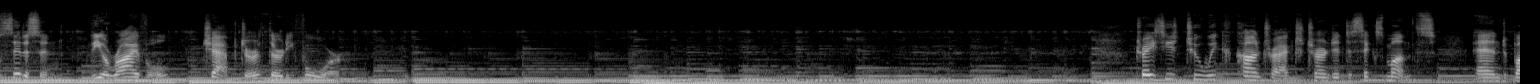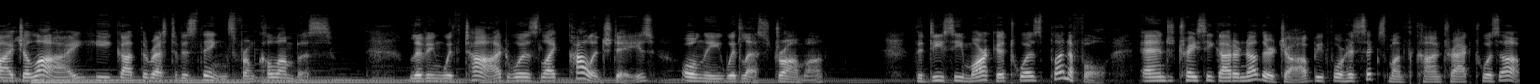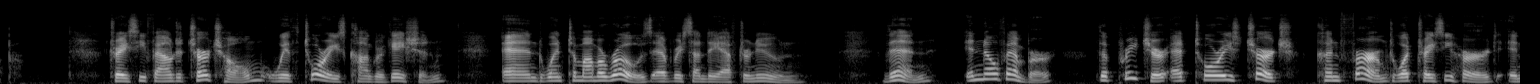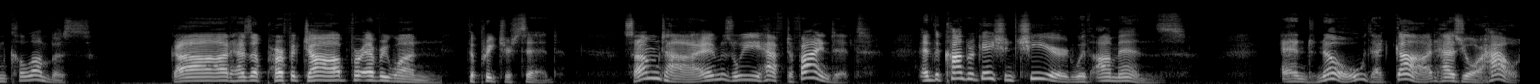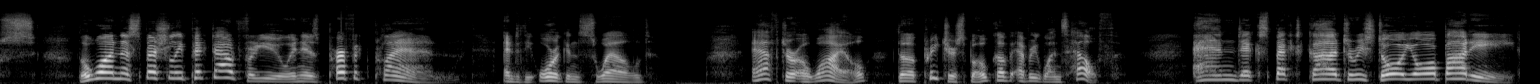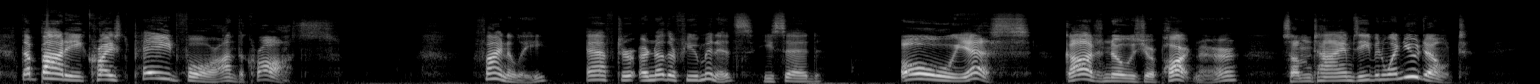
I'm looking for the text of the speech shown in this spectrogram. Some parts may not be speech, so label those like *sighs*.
Citizen The Arrival, Chapter 34. Tracy's two week contract turned into six months, and by July he got the rest of his things from Columbus. Living with Todd was like college days, only with less drama. The DC market was plentiful, and Tracy got another job before his six month contract was up. Tracy found a church home with Tori's congregation and went to Mama Rose every Sunday afternoon. Then, in November, the preacher at Tori's church confirmed what Tracy heard in Columbus. God has a perfect job for everyone, the preacher said. Sometimes we have to find it. And the congregation cheered with amens. And know that God has your house, the one especially picked out for you in his perfect plan. And the organ swelled. After a while, the preacher spoke of everyone's health. And expect God to restore your body, the body Christ paid for on the cross. Finally, after another few minutes, he said, Oh, yes, God knows your partner, sometimes even when you don't.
